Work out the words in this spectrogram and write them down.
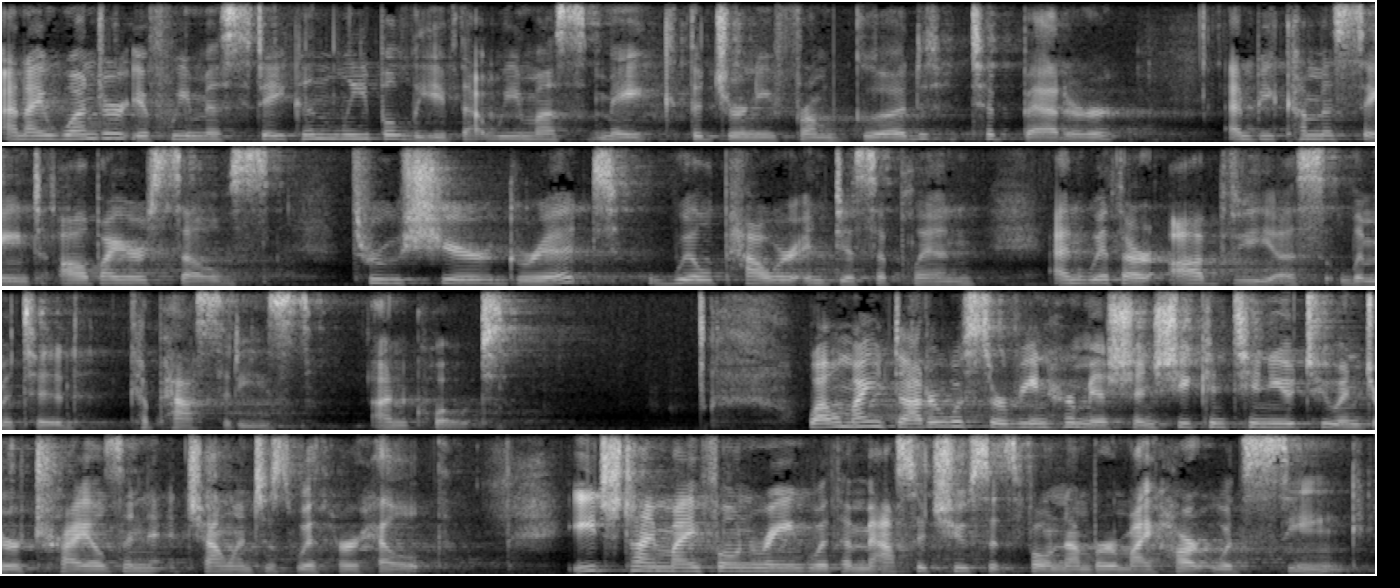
And I wonder if we mistakenly believe that we must make the journey from good to better and become a saint all by ourselves through sheer grit, willpower, and discipline, and with our obvious limited capacities. Unquote. While my daughter was serving her mission, she continued to endure trials and challenges with her health. Each time my phone rang with a Massachusetts phone number, my heart would sink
